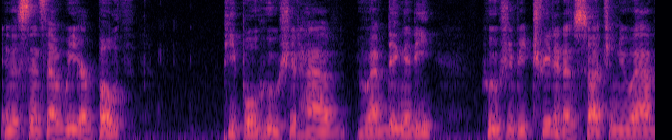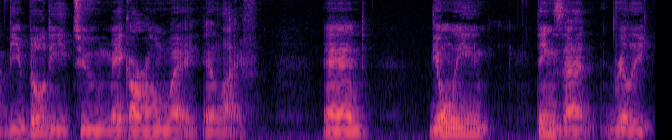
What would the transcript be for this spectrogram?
in the sense that we are both people who should have who have dignity, who should be treated as such, and who have the ability to make our own way in life. And the only things that really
